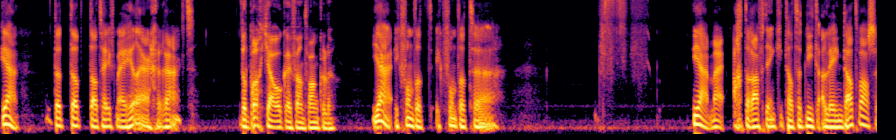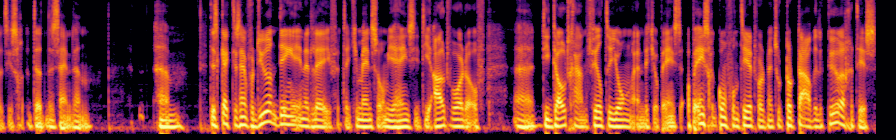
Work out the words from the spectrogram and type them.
ja, dat, dat, dat heeft mij heel erg geraakt. Dat bracht jou ook even aan het wankelen. Ja, ik vond dat. Ik vond dat uh, ja, maar achteraf denk ik dat het niet alleen dat was. Het is, dat, er zijn dan. Um, dus kijk, er zijn voortdurend dingen in het leven. Dat je mensen om je heen ziet die oud worden of uh, die doodgaan veel te jong. En dat je opeens, opeens geconfronteerd wordt met hoe totaal willekeurig het is.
